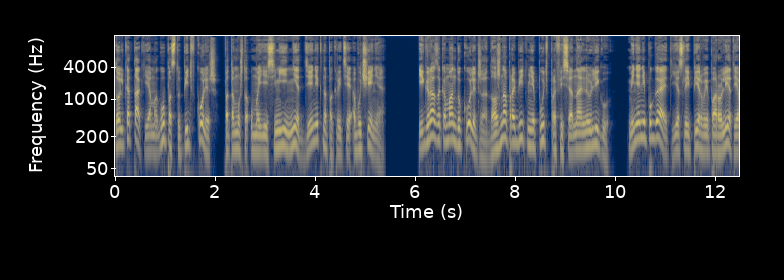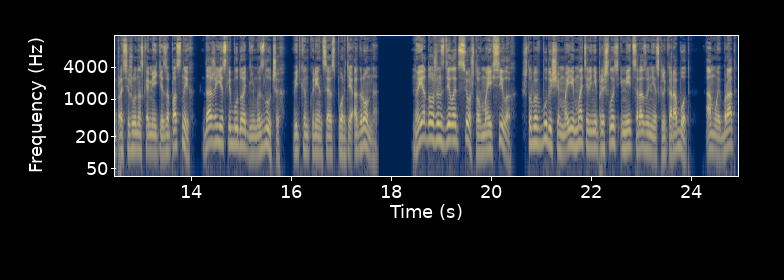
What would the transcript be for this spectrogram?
Только так я могу поступить в колледж, потому что у моей семьи нет денег на покрытие обучения. Игра за команду колледжа должна пробить мне путь в профессиональную лигу. Меня не пугает, если первые пару лет я просижу на скамейке запасных, даже если буду одним из лучших, ведь конкуренция в спорте огромна. Но я должен сделать все, что в моих силах, чтобы в будущем моей матери не пришлось иметь сразу несколько работ, а мой брат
